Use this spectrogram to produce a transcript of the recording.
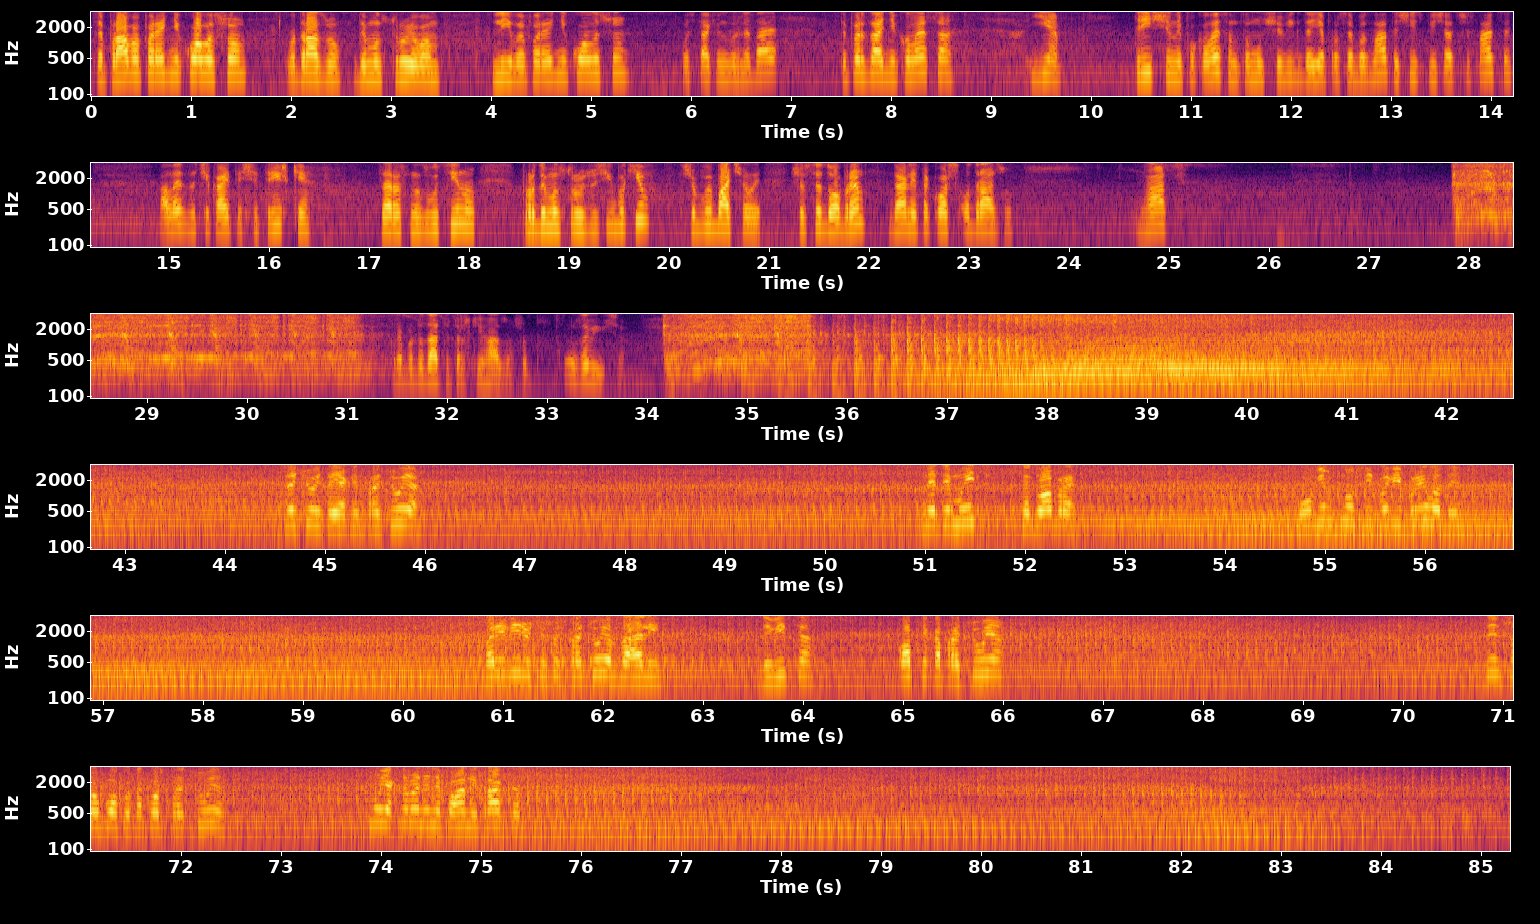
Це праве переднє колесо. Одразу демонструю вам ліве переднє колесо. Ось так він виглядає. Тепер задні колеса є тріщини по колесам, тому що вік дає про себе знати 6,50-16. Але зачекайте ще трішки. Зараз назву ціну, продемонструю з усіх боків, щоб ви бачили, що все добре. Далі також одразу газ. Треба додати трошки газу, щоб ну, завівся. Вже чуєте, як він працює. Не димить, все добре. Увімкну світлові прилади. Перевірю, чи щось працює взагалі. Дивіться, оптика працює. З іншого боку також працює. Ну, як на мене, непоганий трактор.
